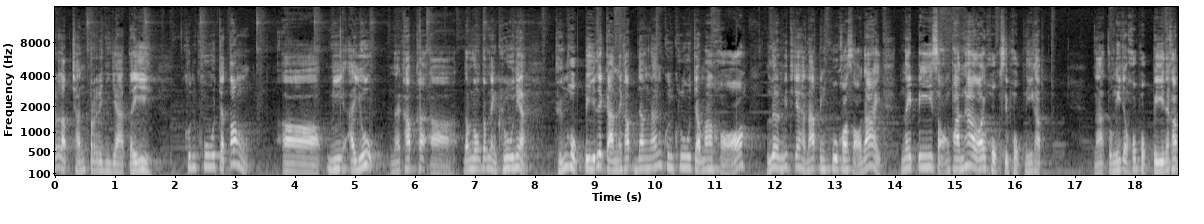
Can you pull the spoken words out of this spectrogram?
ระดับชั้นปริญญาตรี คุณครูจะต้องอมีอายุนะครับดำรงตำแหน่งครูเนี่ยถึง 6 ปีด้วยกันนะครับ ดังนั้นคุณครูจะมาขอ เลื่อนวิทยาฐานะเป็นครูคศได้ในปี 2566 นี้ครับนะตรงนี้จะครบ 6 ปีนะครับ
